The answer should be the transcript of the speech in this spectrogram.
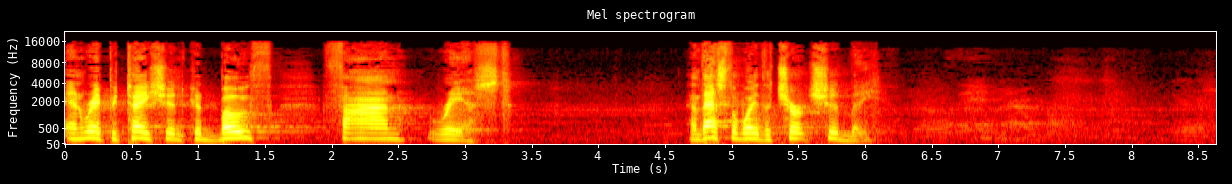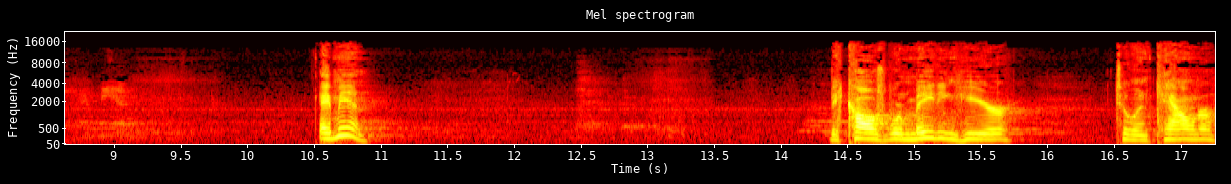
and reputation could both find rest. And that's the way the church should be. Amen. Because we're meeting here to encounter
